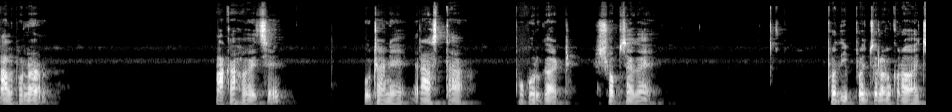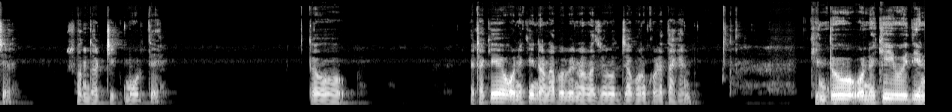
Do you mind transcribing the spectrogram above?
আলপনা আঁকা হয়েছে। উঠানে রাস্তা, পুকুরঘাট সব জায়গায় প্রদীপ প্রজ্বলন করা হয়েছে সন্ধ্যার ঠিক মুহূর্তে। তো এটাকে অনেকেই নানাভাবে নানাজন উদযাপন করে থাকেন। কিন্তু অনেকেই ওই দিন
